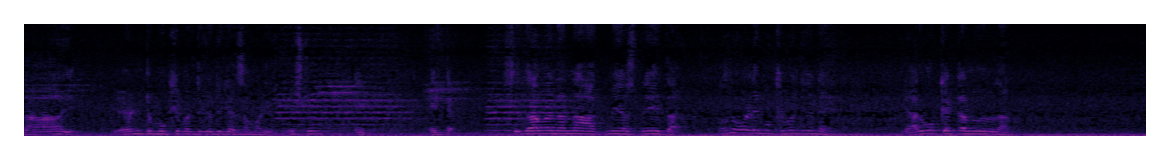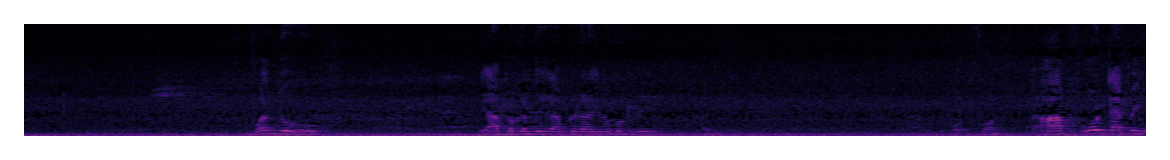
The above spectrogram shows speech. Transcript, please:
ನಾ ಎಂಟು ಮುಖ್ಯಮಂತ್ರಿ ಜೊತೆ ಕೆಲಸ ಮಾಡಿದ್ದೆ ಎಷ್ಟು? ಎಂಟು. ಸಿದ್ದರಾಮಯ್ಯ ನನ್ನ ಆತ್ಮೀಯ ಸ್ನೇಹಿತ. ಅವನು ಒಳ್ಳೆ ಮುಖ್ಯಮಂತ್ರಿನೇ. ಯಾರಿಗೂ ಕೆಟ್ಟ ಅನ್ನೋದಿಲ್ಲ ನಾನು. ಒಂದು ಯಾವ ಪ್ರಕರಣದಲ್ಲಿ ರಾಮಕೃಷ್ಣ ರಾಜೀನಾಮೆ ಕೊಟ್ರಿ? ಆ ಫೋನ್ ಟ್ಯಾಪಿಂಗ್.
